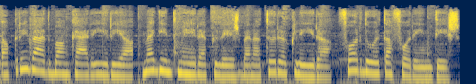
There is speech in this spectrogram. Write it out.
A privát bankár írja, megint mély repülésben a török líra, fordult a forint is.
